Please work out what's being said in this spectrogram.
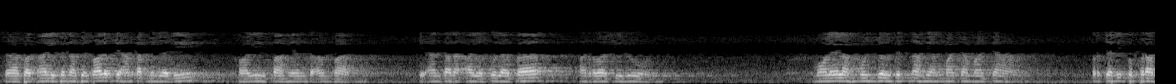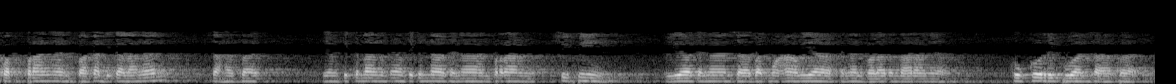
Sahabat Ali bin Abi Thalib diangkat menjadi khalifah yang keempat di antara al-khulafa ar-rasyidun. Mulailah muncul fitnah yang macam-macam. Terjadi beberapa peperangan bahkan di kalangan sahabat yang dikenal yang dikenal dengan perang Siffin Beliau dengan sahabat Muawiyah dengan bala tentaranya gugur ribuan sahabat.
